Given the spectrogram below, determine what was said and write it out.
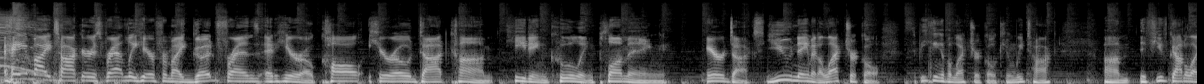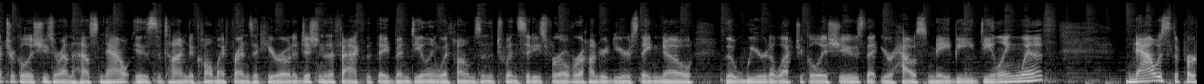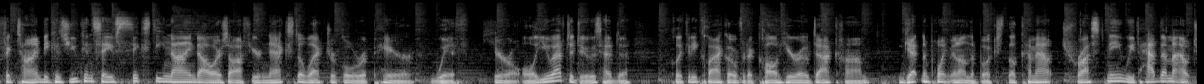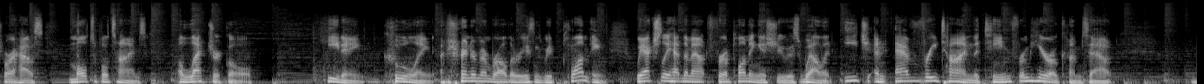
Hey, my talkers. Bradley here for my good friends at Hero. Call hero.com. Heating, cooling, plumbing, air ducts, you name it, electrical. Speaking of electrical, can we talk? Um, if you've got electrical issues around the house, now is the time to call my friends at Hero. In addition to the fact that they've been dealing with homes in the Twin Cities for over 100 years, they know the weird electrical issues that your house may be dealing with. Now is the perfect time because you can save $69 off your next electrical repair with Hero. All you have to do is head to clickety clack over to callhero.com, get an appointment on the books. They'll come out. Trust me, we've had them out to our house multiple times. Electrical, heating, cooling. I'm trying to remember all the reasons we plumbing. We actually had them out for a plumbing issue as well. And each and every time the team from Hero comes out,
